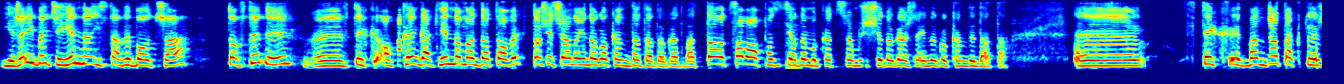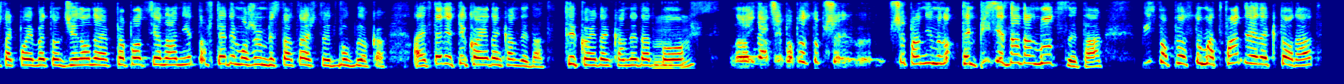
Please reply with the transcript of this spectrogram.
Jeżeli będzie jedna lista wyborcza, to wtedy e, w tych okręgach jednomandatowych to się trzeba na jednego kandydata dogadywać. To cała opozycja Mhm. demokratyczna musi się dogadać na jednego kandydata. E, W tych mandatach, które, że tak powiem, będą dzielone proporcjonalnie, to wtedy możemy wystartować w tych dwóch blokach. Ale wtedy tylko jeden kandydat. Tylko jeden kandydat, bo Mhm. no inaczej po prostu przy, przypadniemy, no ten PiS jest nadal mocny, tak? PiS po prostu ma twardy elektorat,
